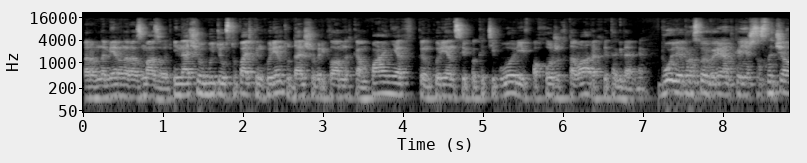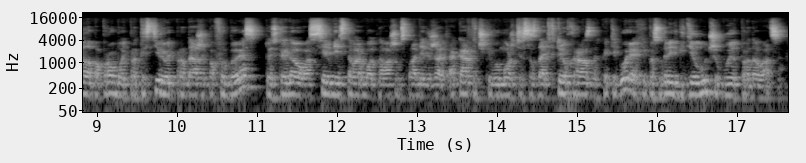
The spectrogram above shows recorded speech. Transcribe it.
равномерно размазывать. Иначе вы будете уступать конкуренту дальше в рекламных кампаниях, в конкуренции по категории, в похожих товарах и так далее. Более простой вариант, конечно, сначала попробовать протестировать продажи по ФБС, то есть когда у вас все весь товар будет на вашем складе лежать, а карточки вы можете создать в трех разных категориях и посмотреть, где лучше будет продаваться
